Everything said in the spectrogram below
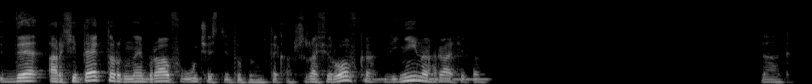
де архітектор не брав участі, тобто така шрафіровка, лінійна графіка. Так.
